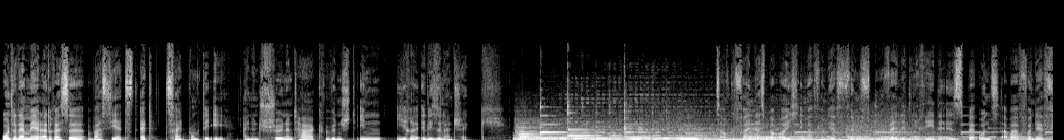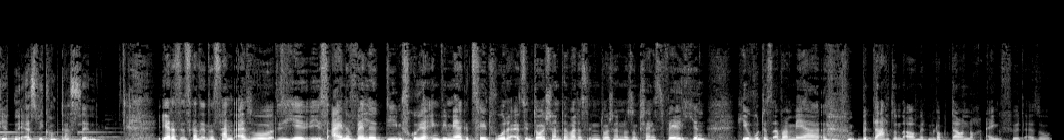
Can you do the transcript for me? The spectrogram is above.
unter der Mailadresse wasjetzt.zeit.de. Einen schönen Tag wünscht Ihnen Ihre Elise Landscheck. Aufgefallen, dass bei euch immer von der fünften Welle die Rede ist, bei uns aber von der vierten erst. Wie kommt das denn? Ja, das ist ganz interessant. Also hier ist eine Welle, die im Frühjahr irgendwie mehr gezählt wurde als in Deutschland. Da war das in Deutschland nur so ein kleines Wellchen. Hier wurde das aber mehr bedacht und auch mit dem Lockdown noch eingeführt. Also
